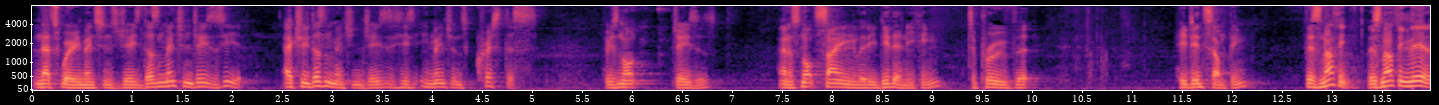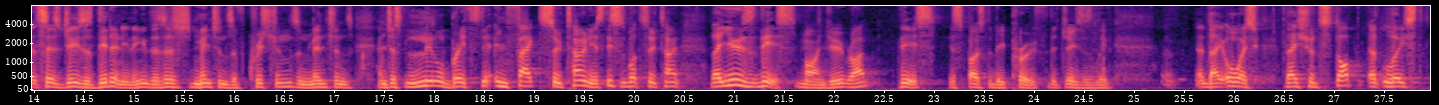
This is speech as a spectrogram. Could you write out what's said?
And that's where he mentions Jesus. Doesn't mention Jesus here. Actually, he doesn't mention Jesus. He's, he mentions Christus, who's not Jesus. And it's not saying that he did anything to prove that he did something. There's nothing. There's nothing there that says Jesus did anything. There's just mentions of Christians and mentions and just little brief. In fact, Suetonius, this is what Suetonius, they use this, mind you, right? This is supposed to be proof that Jesus lived. And they always, they should stop at least,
